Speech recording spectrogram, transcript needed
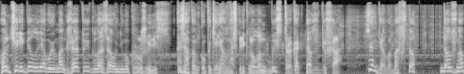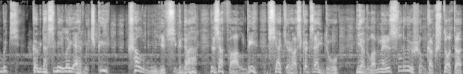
он теребил левую манжету, и глаза у него кружились. «Запонку потерял!» — воскликнул он быстро, как пес дыша. «Задел обо что? Должна быть, когда с милой Эмочкой. Шалуньи всегда, за фалды, всякий раз, как зайду. Я, главное, слышал, как что-то,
